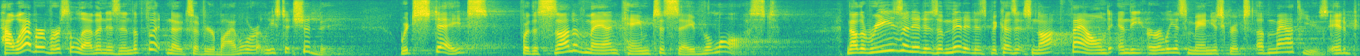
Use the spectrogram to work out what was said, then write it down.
However, verse 11 is in the footnotes of your Bible, or at least it should be, which states, For the Son of Man came to save the lost. Now, the reason it is omitted is because it's not found in the earliest manuscripts of Matthew's. It,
